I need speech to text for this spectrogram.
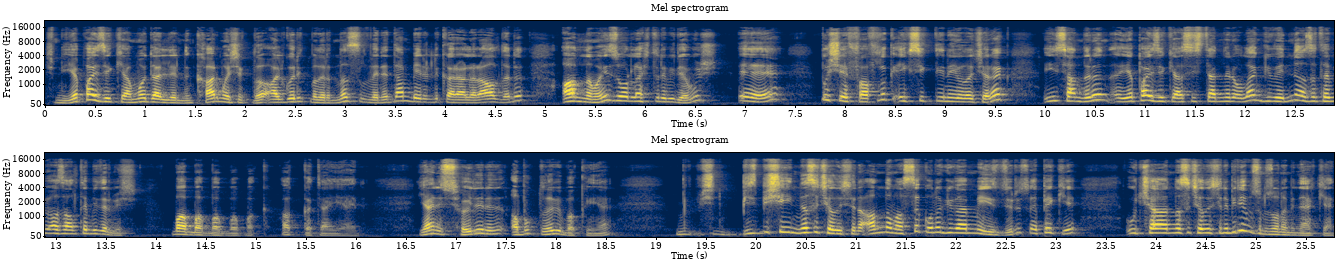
Şimdi yapay zeka modellerinin karmaşıklığı algoritmaların nasıl ve neden belirli kararlar aldığını anlamayı zorlaştırabiliyormuş. E bu şeffaflık eksikliğine yol açarak insanların e, yapay zeka sistemlere olan güvenini azaltabi- azaltabilirmiş. Bak bak bak bak bak. Hakikaten yani. Yani söylenenin abukluğuna bir bakın ya. Şimdi biz bir şeyin nasıl çalıştığını anlamazsak ona güvenmeyiz diyoruz. E peki uçağın nasıl çalıştığını biliyor musunuz ona binerken?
